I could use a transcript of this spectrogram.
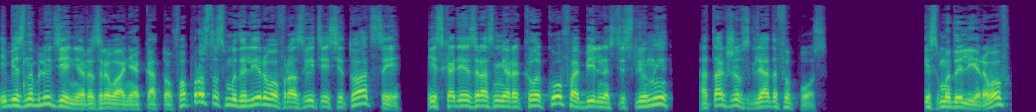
и без наблюдения разрывания котов, а просто смоделировав развитие ситуации, исходя из размера клыков, обильности слюны, а также взглядов и поз. И смоделировав,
